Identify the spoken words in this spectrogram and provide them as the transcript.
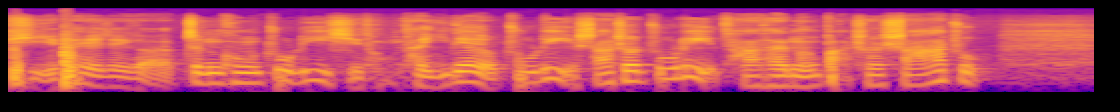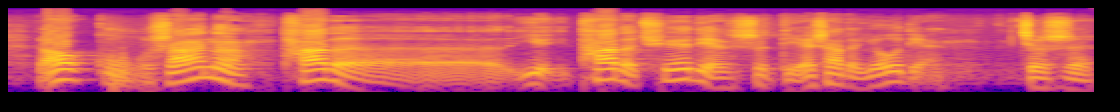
匹配这个真空助力系统，它一定要有助力，刹车助力，它才能把车刹住。然后鼓刹呢，它的一它的缺点是碟刹的优点，就是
